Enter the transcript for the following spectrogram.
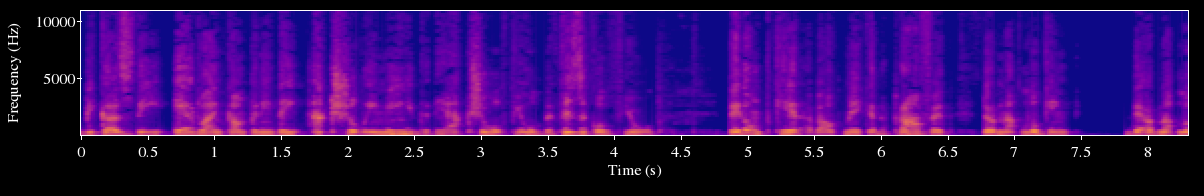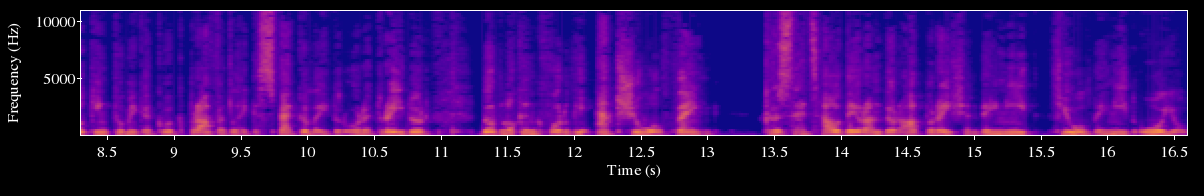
because the airline company, they actually need the actual fuel, the physical fuel. They don't care about making a profit. They're not looking they are not looking to make a quick profit like a speculator or a trader. They're looking for the actual thing because that's how they run their operation. They need fuel. They need oil.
